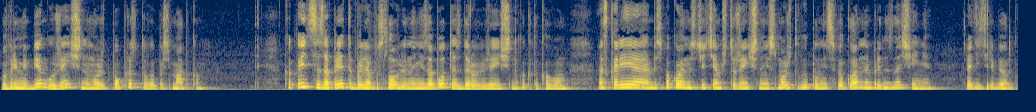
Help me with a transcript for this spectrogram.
Во время бега у женщины может попросту выпасть матка. Как видится, запреты были обусловлены не заботой о здоровье женщины как таковом, а скорее обеспокоенностью тем, что женщина не сможет выполнить свое главное предназначение – родить ребенка.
